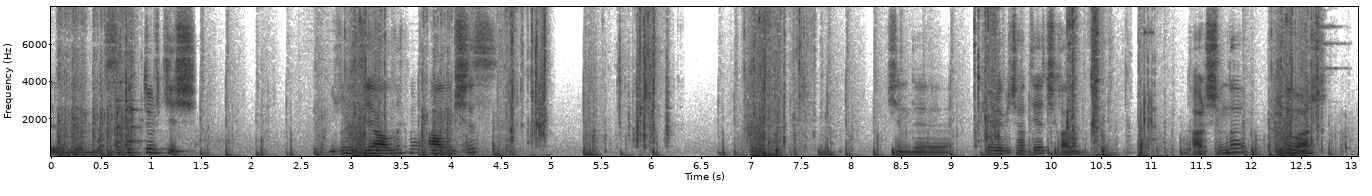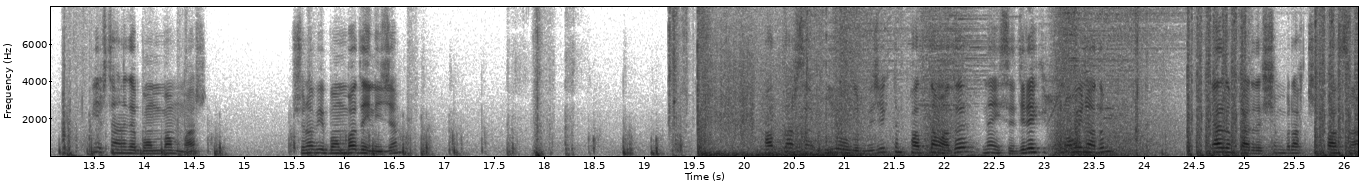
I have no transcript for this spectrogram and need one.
yanında. Speak Turkish. Uzun hızlıya aldık mı? Almışız. Şimdi şöyle bir çatıya çıkalım. Karşımda biri var. Bir tane de bombam var. Şuna bir bomba deneyeceğim. Patlarsa iyi olur diyecektim. Patlamadı. Neyse direkt üstüne oynadım. Geldim kardeşim bırak kit basma.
